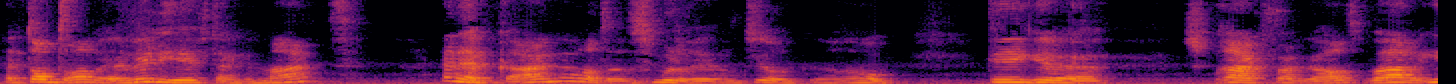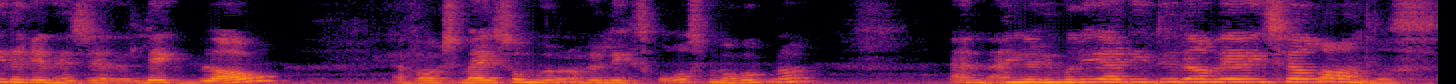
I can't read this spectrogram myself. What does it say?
En tante Anne- Willy heeft dat gemaakt. En dat heb ik aangehad. En zijn moeder heeft natuurlijk ook tegenspraak van gehad. Waar iedereen is in het licht blauw. En volgens mij sommigen nog een licht roze, maar ook nog. En, en jullie Maria, die doet dan weer iets heel anders.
